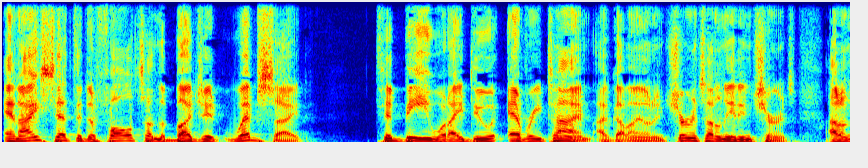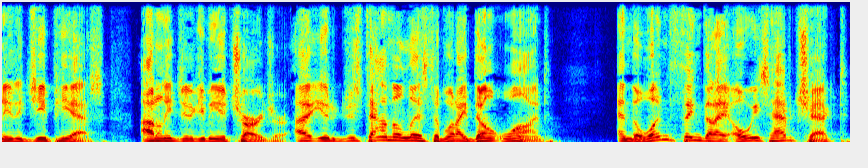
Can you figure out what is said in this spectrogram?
And I set the defaults on the budget website to be what I do every time. I've got my own insurance. I don't need insurance. I don't need a GPS. I don't need you to give me a charger. I, you know, just down the list of what I don't want. And the one thing that I always have checked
